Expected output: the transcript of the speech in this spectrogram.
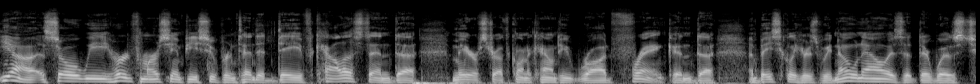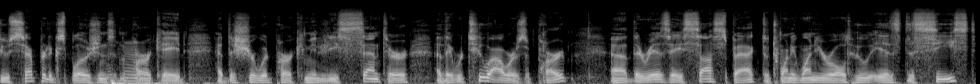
Yeah, so we heard from RCMP Superintendent Dave Callist and uh, Mayor of Strathcona County Rod Frank, and uh, and basically here's what we know now is that there was two separate explosions in the parkade at the Sherwood Park Community Center. Uh, they were two hours apart. Uh, there is a suspect, a 21 year old, who is deceased.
